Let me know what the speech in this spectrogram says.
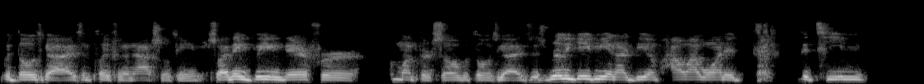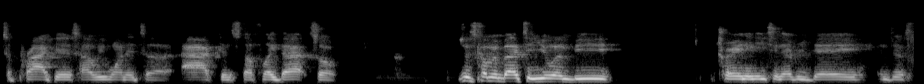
with those guys and play for the national team. So I think being there for a month or so with those guys just really gave me an idea of how I wanted the team to practice, how we wanted to act and stuff like that. So just coming back to UNB, training each and every day and just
